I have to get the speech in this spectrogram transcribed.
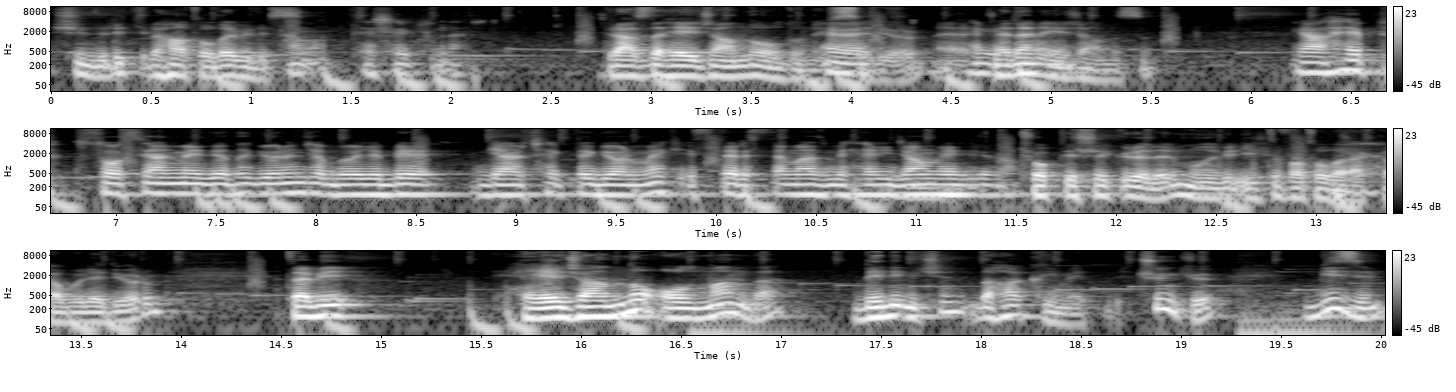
Şimdilik rahat olabilirsin. Tamam, teşekkürler. Biraz da heyecanlı olduğunu Evet, hissediyorum. Evet. Neden heyecanlısın? Ya hep sosyal medyada görünce böyle bir gerçekte görmek ister istemez bir heyecan veriyor. Çok teşekkür ederim. Bunu bir iltifat olarak kabul ediyorum. Tabii heyecanlı olman da benim için daha kıymetli. Çünkü bizim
